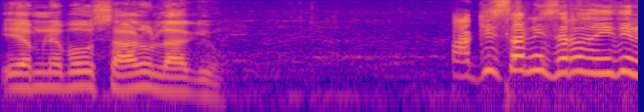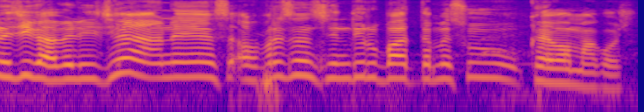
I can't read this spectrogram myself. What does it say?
એ અમને બહુ સારું લાગ્યું. પાકિસ્તાનની સરહદ અહીંથી નજીક આવેલી છે અને ઓપરેશન સિંદૂર બાદ તમે શું કહેવા માંગો છો?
